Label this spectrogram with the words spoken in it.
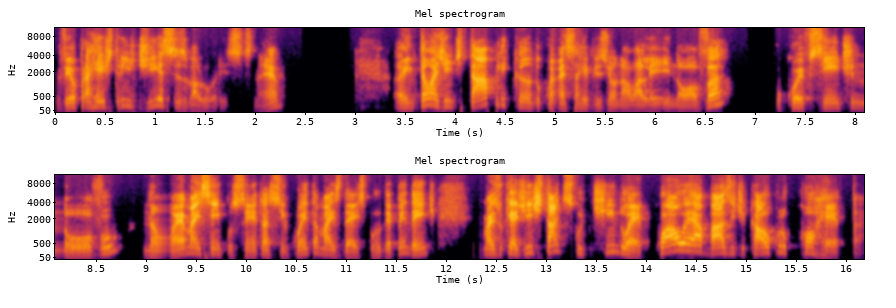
veio para restringir esses valores, né? Então a gente está aplicando com essa revisional a lei nova, o coeficiente novo, não é mais 100%, é 50 mais 10 por dependente, mas o que a gente está discutindo é qual é a base de cálculo correta.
